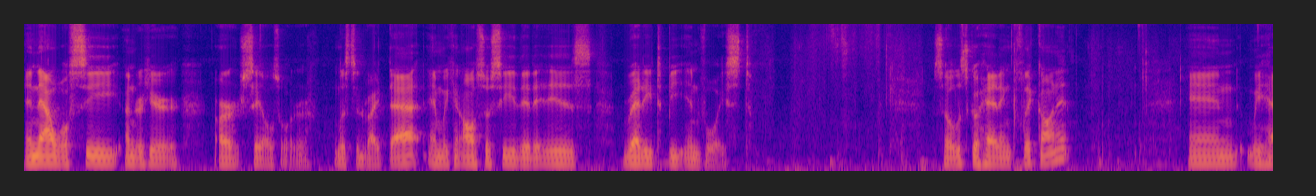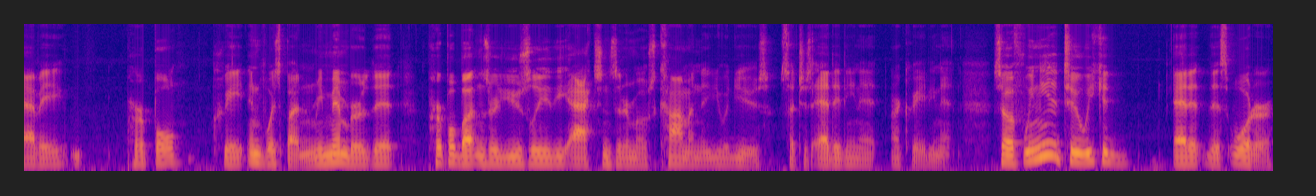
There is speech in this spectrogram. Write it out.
and now we'll see under here our sales order listed right that and we can also see that it is ready to be invoiced. So let's go ahead and click on it and we have a purple create invoice button. Remember that Purple buttons are usually the actions that are most common that you would use, such as editing it or creating it. So if we needed to, we could edit this order.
